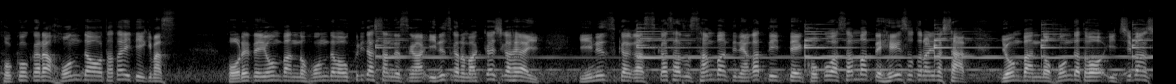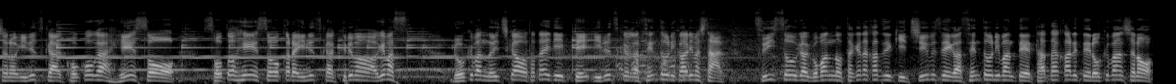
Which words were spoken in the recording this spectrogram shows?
ここからホンダを叩いていきます。これで4番の本田は送り出したんですが犬塚の巻き返しが早い。犬塚がすかさず3番手に上がっていってここは3番手並走となりました。4番の本田と1番車の犬塚ここが並走。外並走から犬塚車を上げます。6番の市川を叩いていって犬塚が先頭に変わりました。追走が5番の武田和幸中部勢が先頭2番手叩かれて6番車の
